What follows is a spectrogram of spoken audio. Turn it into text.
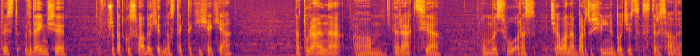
To jest, wydaje mi się, w przypadku słabych jednostek, takich jak ja, naturalna um, reakcja umysłu oraz ciała na bardzo silny bodziec stresowy.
